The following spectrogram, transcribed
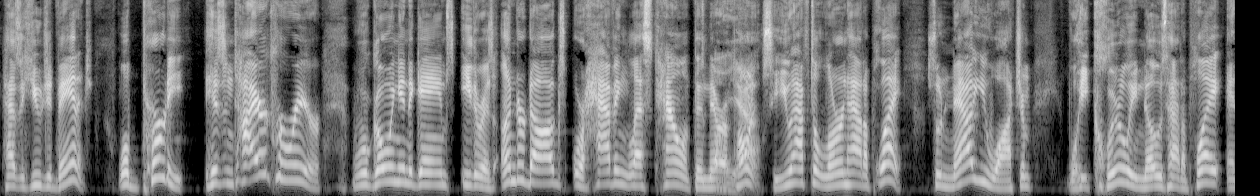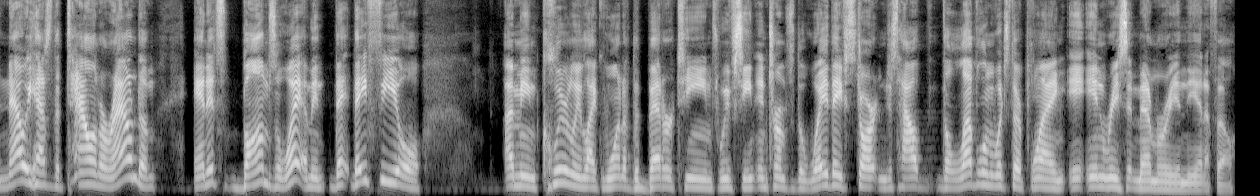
has a huge advantage. Well, Purdy, his entire career, we're going into games either as underdogs or having less talent than their Oh, yeah. opponents. So you have to learn how to play. So now you watch him. Well, he clearly knows how to play, and now he has the talent around him, and it's bombs away. I mean, they, they feel I mean, clearly like one of the better teams we've seen in terms of the way they've started and just how the level in which they're playing in, in recent memory in the NFL.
